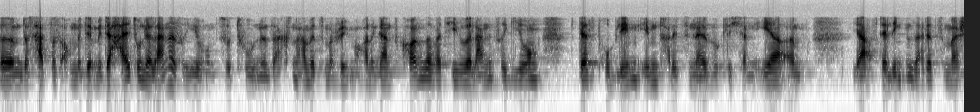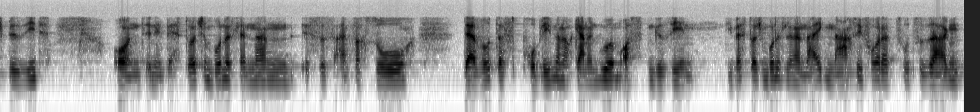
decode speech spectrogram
Ähm, das hat was auch mit der, mit der Haltung der Landesregierung zu tun. In Sachsen haben wir zum Beispiel auch eine ganz konservative Landesregierung, die das Problem eben traditionell wirklich dann eher ähm, ja, auf der linken Seite zum Beispiel sieht. Und in den westdeutschen Bundesländern ist es einfach so, da wird das Problem dann auch gerne nur im Osten gesehen. Die westdeutschen Bundesländer neigen nach wie vor dazu zu sagen,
